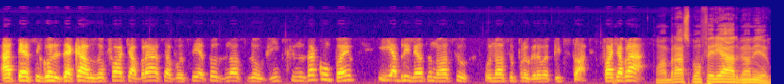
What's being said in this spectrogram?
Até segunda, Zé Carlos. Um forte abraço a você e a todos os nossos ouvintes que nos acompanham e abrilhando o nosso, o nosso programa Pit Stop. Forte abraço. Um abraço, bom feriado, meu amigo.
